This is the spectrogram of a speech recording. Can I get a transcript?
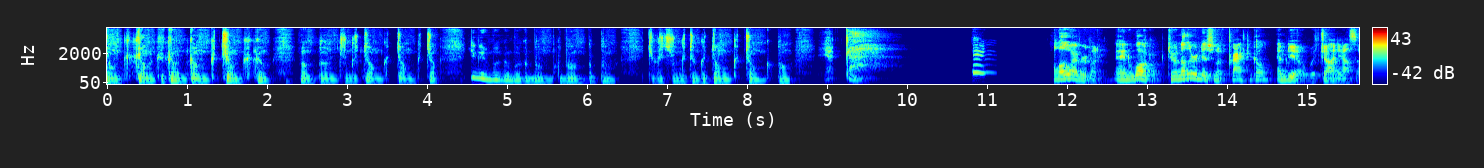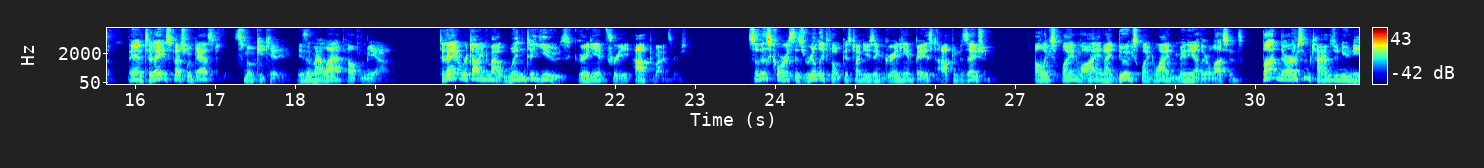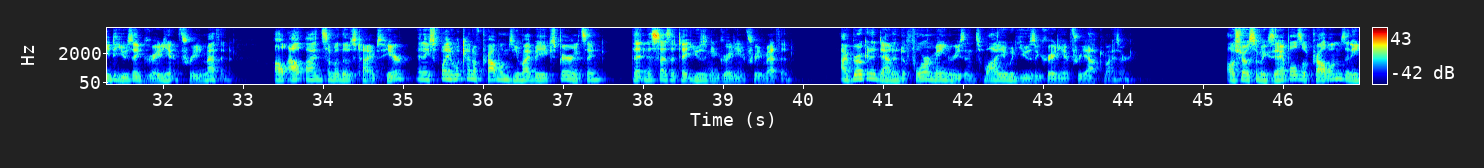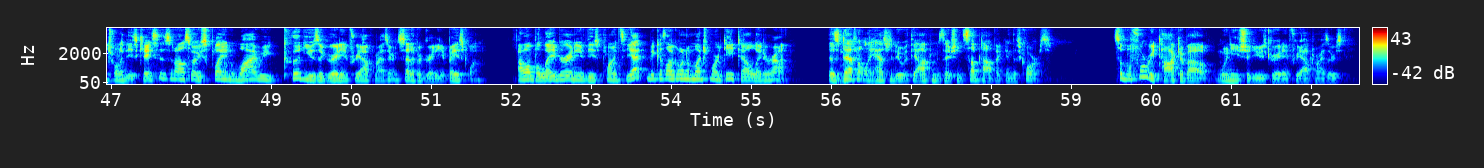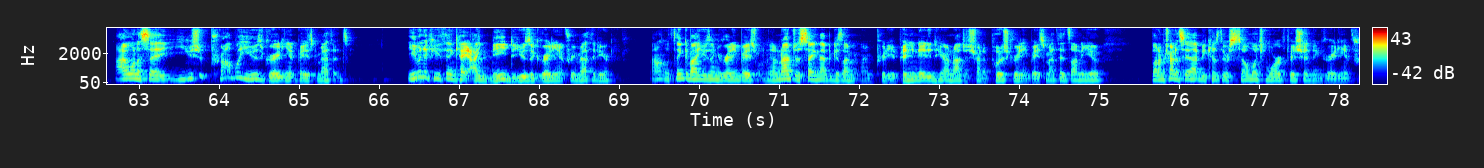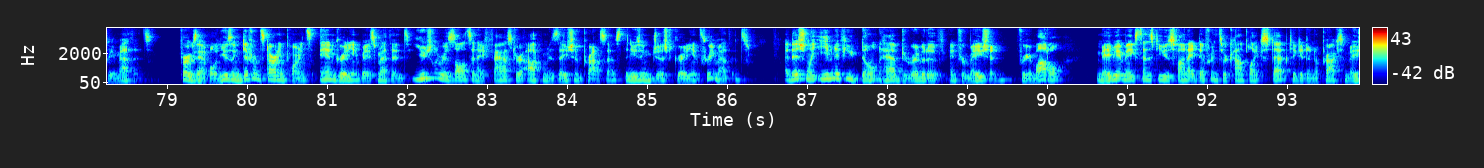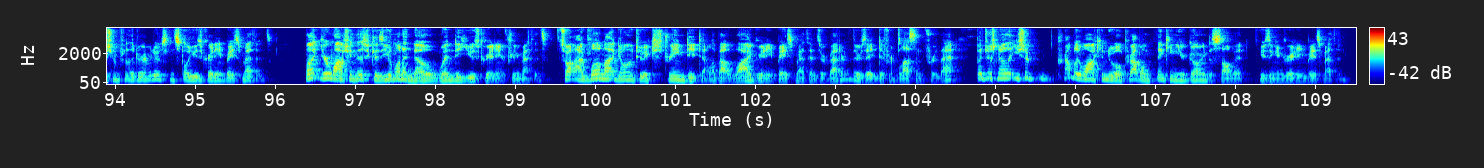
junk junk junk junk junk junk boom boom junk junk junk junk dinga boom boom boom boom boom boom junk junk junk junk junk boom yaka. Hello, everybody, and welcome to another edition of Practical MDO with John Jasa. And today's special guest, Smoky Kitty. He's in my lab helping me out. Today, we're talking about when to use gradient free optimizers. So, this course is really focused on using gradient based optimization. I'll explain why, and I do explain why in many other lessons, but there are some times when you need to use a gradient free method. I'll outline some of those times here and explain what kind of problems you might be experiencing that necessitate using a gradient free method. I've broken it down into four main reasons why you would use a gradient-free optimizer. I'll show some examples of problems in each one of these cases and also explain why we could use a gradient-free optimizer instead of a gradient-based one. I won't belabor any of these points yet because I'll go into much more detail later on. This definitely has to do with the optimization subtopic in this course. So before we talk about when you should use gradient-free optimizers, I want to say you should probably use gradient-based methods. Even if you think, hey, I need to use a gradient-free method here, I don't know, think about using a gradient based one. And I'm not just saying that because I'm, I'm pretty opinionated here. I'm not just trying to push gradient based methods onto you, but I'm trying to say that because they're so much more efficient than gradient free methods. For example, using different starting points and gradient based methods usually results in a faster optimization process than using just gradient free methods. Additionally, even if you don't have derivative information for your model, maybe it makes sense to use finite difference or complex step to get an approximation for the derivatives and still use gradient based methods. But you're watching this because you want to know when to use gradient-free methods. So I will not go into extreme detail about why gradient-based methods are better. There's a different lesson for that. But just know that you should probably walk into a problem thinking you're going to solve it using a gradient-based method.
